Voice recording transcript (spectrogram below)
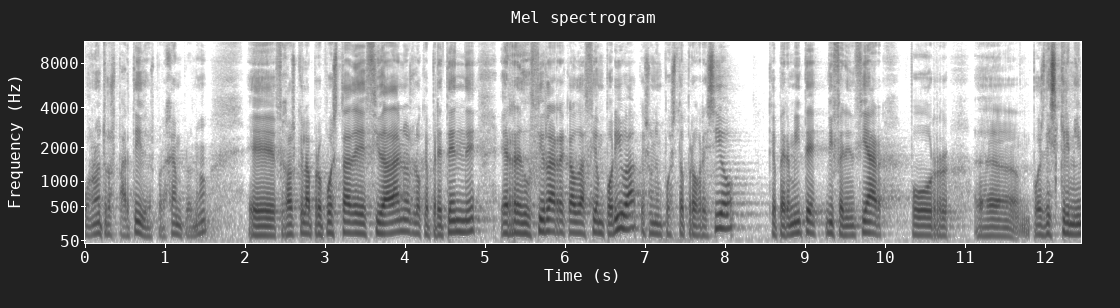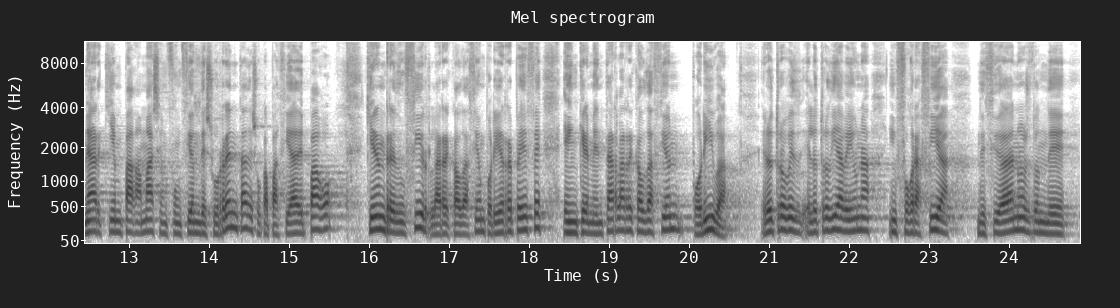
con otros partidos, por ejemplo. ¿no? Eh, fijaos que la propuesta de Ciudadanos lo que pretende es reducir la recaudación por IVA, que es un impuesto progresivo, que permite diferenciar por eh, pues discriminar quién paga más en función de su renta, de su capacidad de pago, quieren reducir la recaudación por IRPF e incrementar la recaudación por IVA. El otro, el otro día veía una infografía de ciudadanos donde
